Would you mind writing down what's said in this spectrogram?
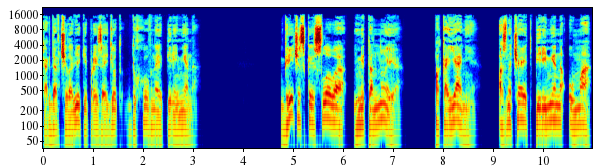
когда в человеке произойдет духовная перемена. Греческое слово «метаноя» Покаяние означает перемена ума,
